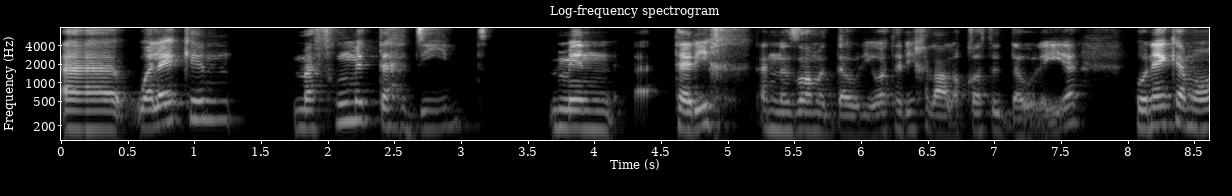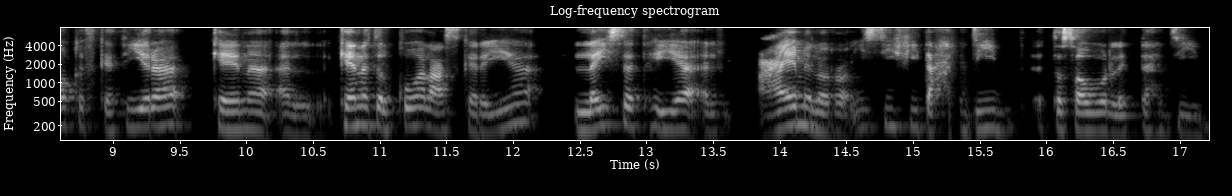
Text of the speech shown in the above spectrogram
آه، ولكن مفهوم التهديد من تاريخ النظام الدولي وتاريخ العلاقات الدولية هناك مواقف كثيرة كان ال... كانت القوى العسكرية ليست هي العامل الرئيسي في تحديد التصور للتهديد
